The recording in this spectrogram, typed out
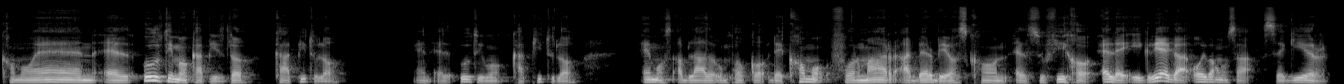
como en el último capítulo, en el último capítulo, hemos hablado un poco de cómo formar adverbios con el sufijo ly. Hoy vamos a seguir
